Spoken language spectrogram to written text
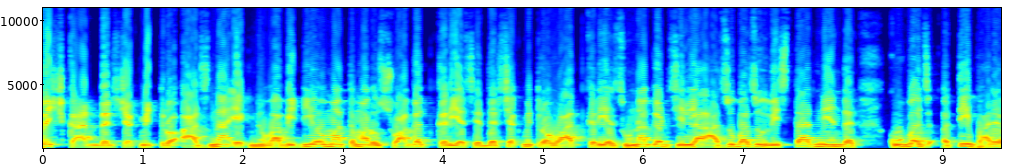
નમસ્કાર દર્શક મિત્રો, આજના એક નવા વિડીયોમાં તમારું સ્વાગત કરીએ છીએ. દર્શક મિત્રો, વાત કરીએ જુનાગઢ જિલ્લા આજુબાજુ વિસ્તારની અંદર ખૂબ જ અતિ ભારે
